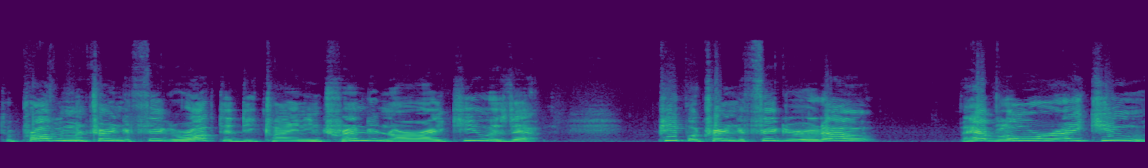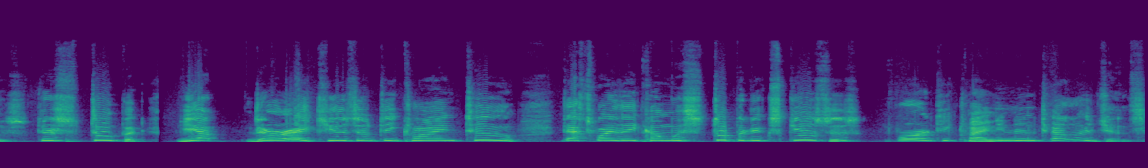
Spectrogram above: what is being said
The problem in trying to figure out the declining trend in our IQ is that people trying to figure it out have lower IQs. They're stupid. Yep, their IQs have declined too. That's why they come with stupid excuses for our declining intelligence.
